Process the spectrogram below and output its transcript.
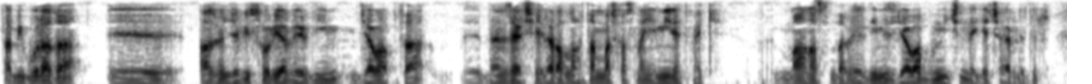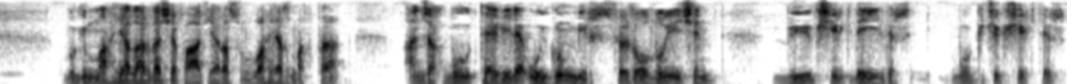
Tabi burada e, az önce bir soruya verdiğim cevapta e, benzer şeyler Allah'tan başkasına yemin etmek manasında verdiğimiz cevap bunun için de geçerlidir. Bugün mahyalarda şefaat ya Resulullah yazmakta ancak bu tevhile uygun bir söz olduğu için büyük şirk değildir. Bu küçük şirktir.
